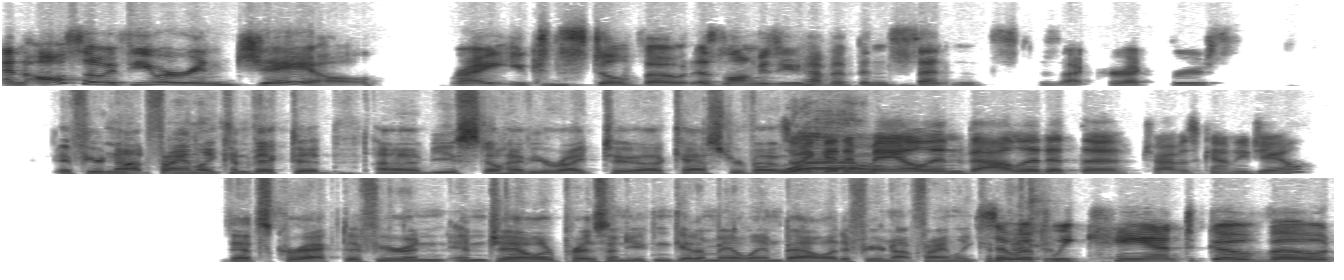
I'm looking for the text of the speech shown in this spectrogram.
And also, if you are in jail, right, you can still vote as long as you haven't been sentenced. Is that correct, Bruce? If you're not finally convicted, uh, you still have your right to uh, cast your vote. So I get a mail in ballot at the Travis County Jail? That's correct. If you're in, in jail or prison, you can get a mail-in ballot if you're not finally convicted. So if we can't go vote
